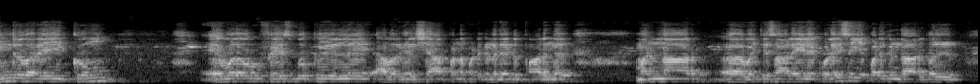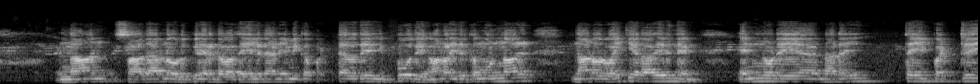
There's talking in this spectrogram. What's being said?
இன்று வரைக்கும் எவ்வளவு ஃபேஸ்புக்கிலே அவர்கள் ஷேர் பண்ணப்படுகின்றது என்று பாருங்கள். மன்னார் வைத்தியசாலையிலே கொலை செய்யப்படுகின்றார்கள். நான் சாதாரண உறுப்பினர் என்ற வகையில் நான் நியமிக்கப்பட்டது இப்போது. ஆனால் இதற்கு முன்னால் நான் ஒரு வைத்தியராக இருந்தேன். என்னுடைய நடத்தை பற்றி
